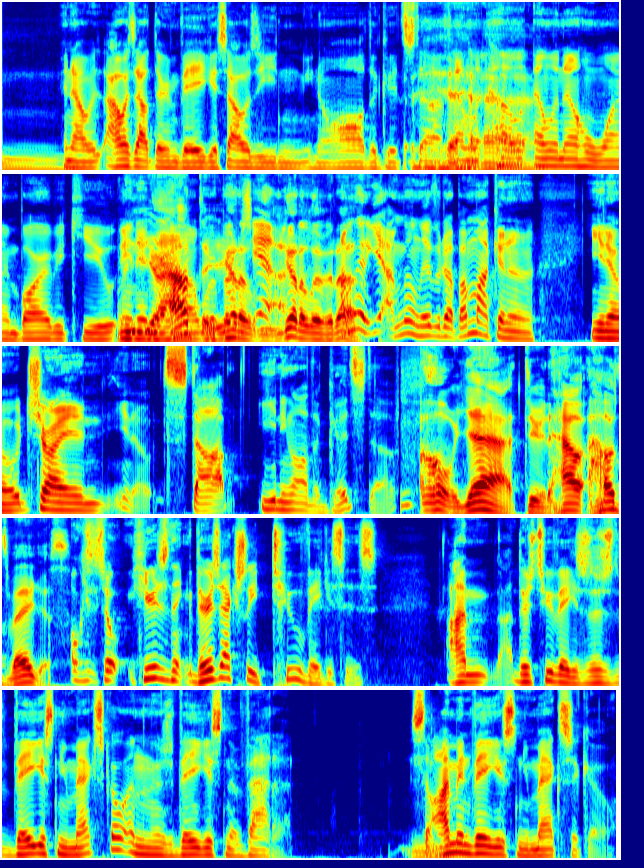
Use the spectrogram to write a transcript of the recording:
Mm. And I was I was out there in Vegas. I was eating you know all the good stuff. L- L- Yeah. L&L Hawaiian barbecue. In and you're out. out there. You gotta yeah, you gotta live it I'm up. gonna, yeah, I'm gonna live it up. I'm not gonna, you know, try and you know stop eating all the good stuff. Oh yeah, dude. How how's Vegas? Okay, so here's the thing. There's actually two Vegases. I'm there's two Vegas. There's Vegas, New Mexico, and then there's Vegas, Nevada. So I'm in Vegas, New Mexico.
